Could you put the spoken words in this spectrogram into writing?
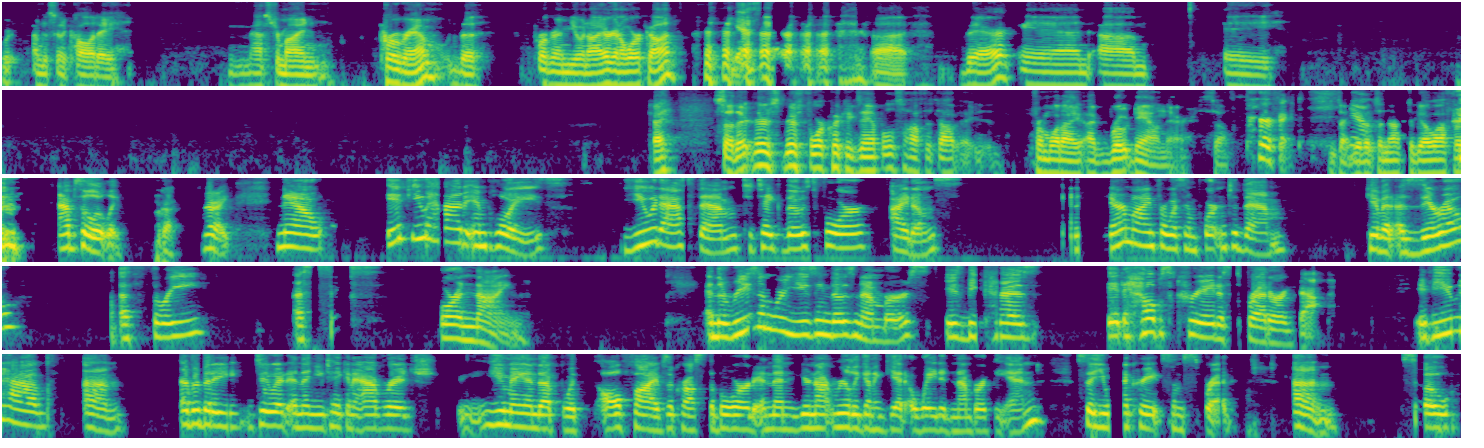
we're, I'm just going to call it a mastermind program. The program you and I are going to work on. Yes. uh, there and um, a Okay, so there, there's there's four quick examples off the top from what I, I wrote down there. So Perfect. does that give us enough to go off of? Absolutely. Okay. All right. Now, if you had employees, you would ask them to take those four items and in their mind for what's important to them, give it a zero, a three, a six, or a nine. And the reason we're using those numbers is because it helps create a spread or a gap. If you have um, everybody do it and then you take an average, you may end up with all fives across the board, and then you're not really going to get a weighted number at the end. So you want to create some spread. Um, so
